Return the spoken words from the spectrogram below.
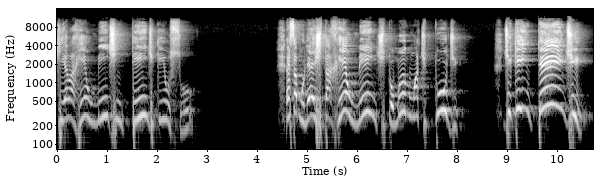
que ela realmente entende quem eu sou. Essa mulher está realmente tomando uma atitude de quem entende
